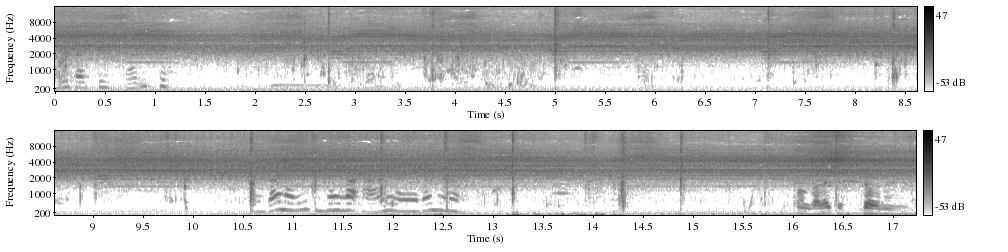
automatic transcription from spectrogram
còn cái lấy chụp trời này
